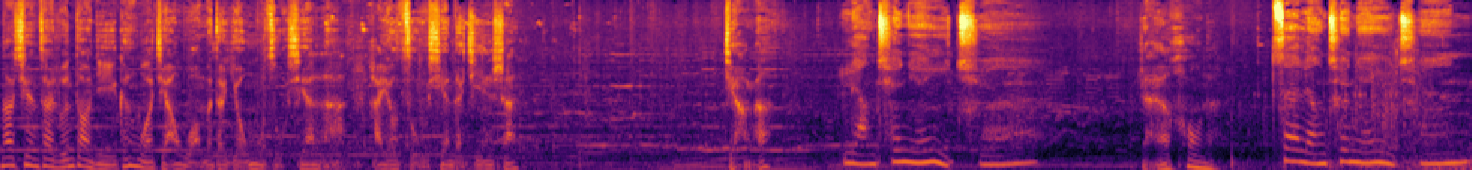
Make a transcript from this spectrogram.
那现在轮到你跟我讲我们的游牧祖先了，还有祖先的金山。讲啊！两千年以前，然后呢？在两千年以前，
